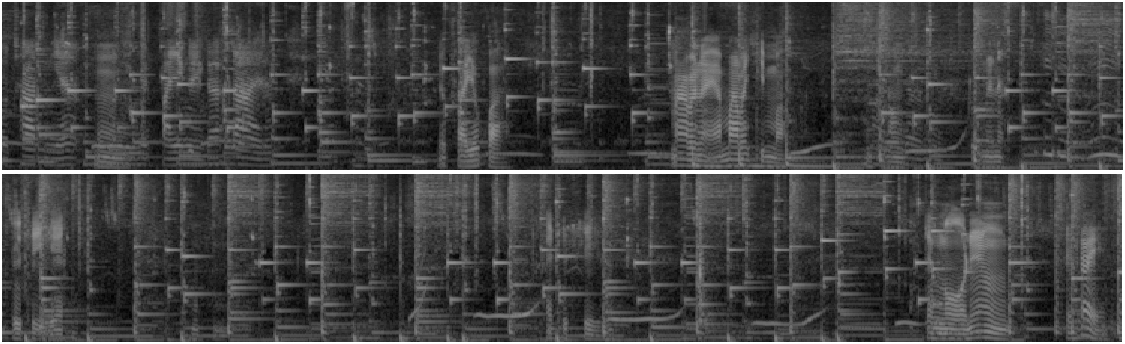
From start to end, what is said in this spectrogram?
รสชาติเนี้ยอืม มันไปยังไงก็ได้นะยกซ้ายยกขวามาไปไหนอะมาไม่ชิมเหรอลองดูนี่เนี่ยดูสีให้ดูสีแตงโมเนี่ยใกล้ๆ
